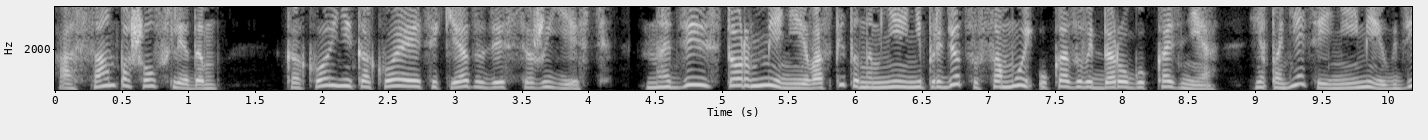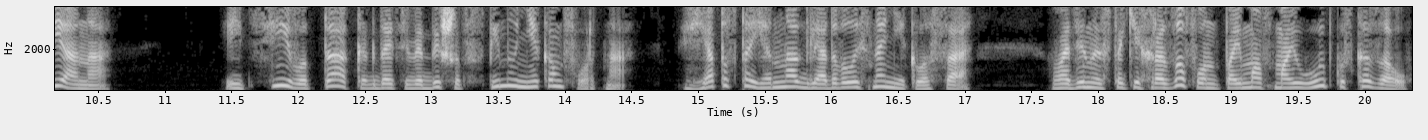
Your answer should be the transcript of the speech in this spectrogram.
а сам пошел следом. Какой-никакой этикет здесь все же есть. Надеюсь, Торм менее воспитанный мне не придется самой указывать дорогу к казне. Я понятия не имею, где она. Идти вот так, когда тебе дышат в спину, некомфортно. Я постоянно оглядывалась на Никласа. В один из таких разов он, поймав мою улыбку, сказал.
